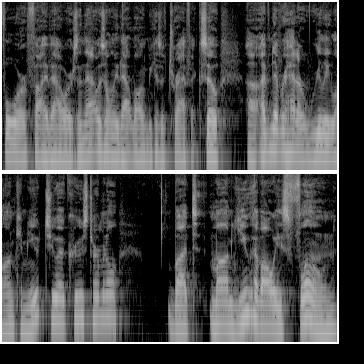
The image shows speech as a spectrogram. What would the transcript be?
four or five hours, and that was only that long because of traffic. So uh, I've never had a really long commute to a cruise terminal. But mom, you have always flown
